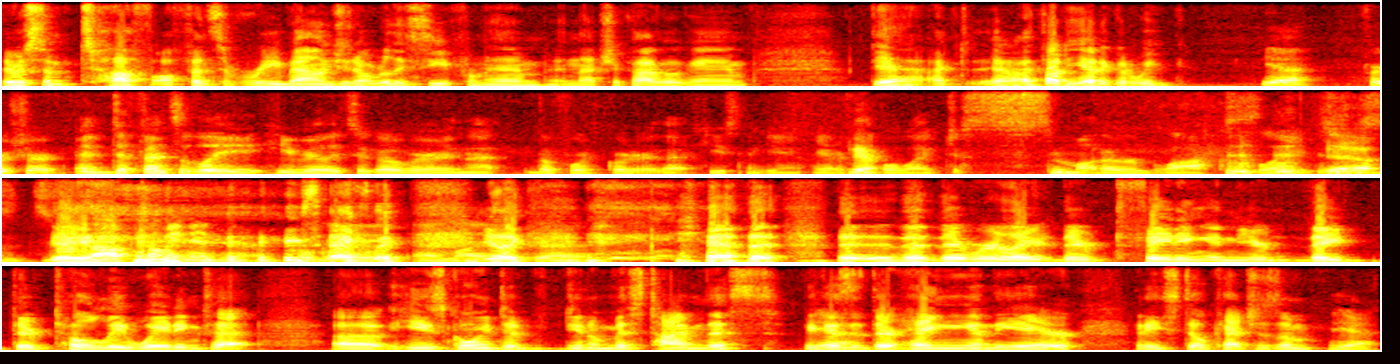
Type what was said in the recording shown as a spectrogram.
there was some tough offensive rebounds you don't really see from him in that Chicago game. Yeah, I, yeah, I thought he had a good week. yeah, for sure. And defensively, he really took over in that the fourth quarter of that Houston game. He had a Yeah. couple like just smother blocks, like Yeah. just Yeah, yeah. stop coming in here. okay? exactly. And like, you're like, uh, yeah, they, they, they, they were like they're fading, and you're they they're totally waiting to uh, he's going to you know mistime this because Yeah. they're hanging in the air and he still catches them. Yeah.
